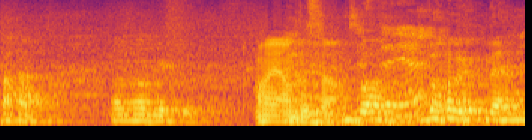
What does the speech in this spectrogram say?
Ma wychwyt. O, ja mam to samo. Bo, ty nie? Bogdan.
